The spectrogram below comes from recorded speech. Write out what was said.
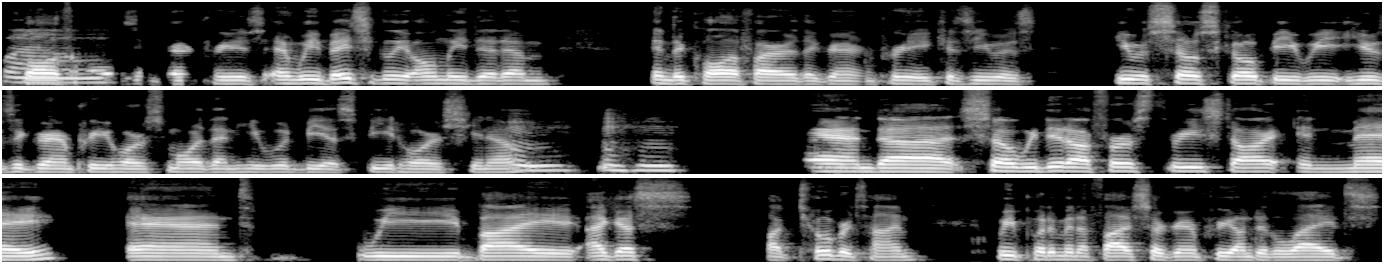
wow. qualifiers and Grand Prix, and we basically only did him in the qualifier of the Grand Prix because he was he was so scopy. We he was a Grand Prix horse more than he would be a speed horse, you know. Mm, mm-hmm. And uh, so we did our first three star in May, and we by I guess October time we put him in a five star Grand Prix under the lights.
